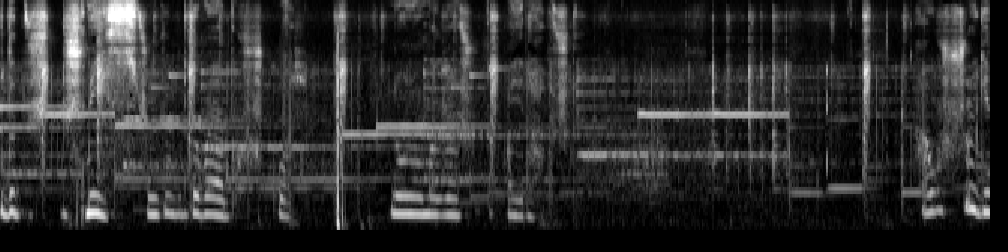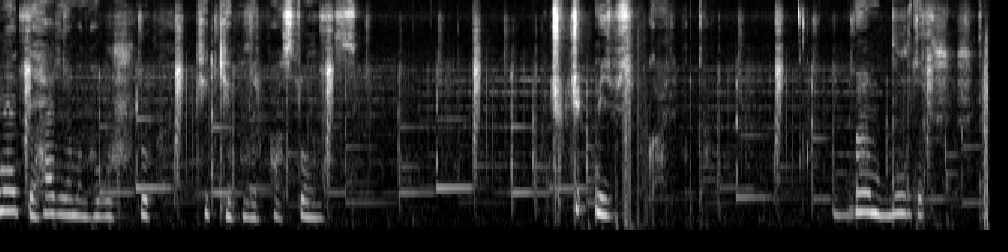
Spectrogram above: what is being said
Burada düş, düşmeyiz. Çünkü burada bayağı boşluk var. Olmaz ben şurada. Hayır abi şöyle. Havuçlu genelde her zaman havuçlu kek yapılır. Pasta olmaz. Çıkacak mıyız biz galiba burada? Ben burada düşmüştüm.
